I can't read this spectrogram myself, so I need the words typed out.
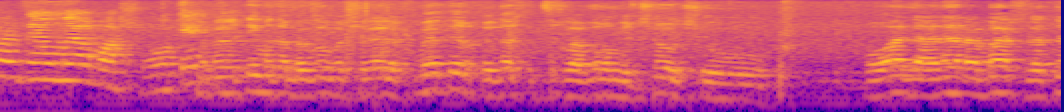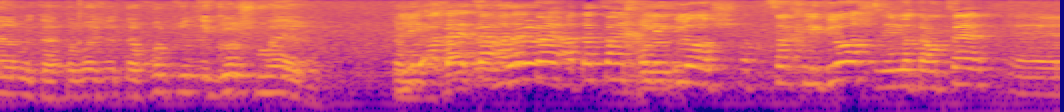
אבל זה אומר משהו, אוקיי? זאת אומרת, אם אתה בגובה של אלף מטר, אתה יודע שאתה צריך לעבור מכשול שהוא... או עד לענן הבא של הטרמיקה, אתה רואה שאתה יכול פשוט לגלוש מהר. אתה צריך- לגלוש, אתה צריך לגלוש, ואם אתה רוצה אה,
